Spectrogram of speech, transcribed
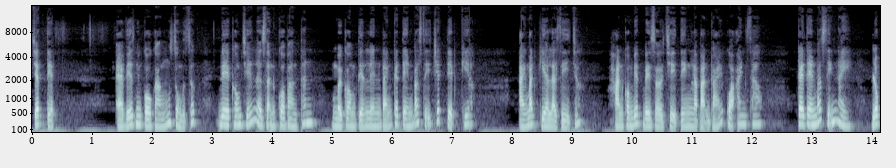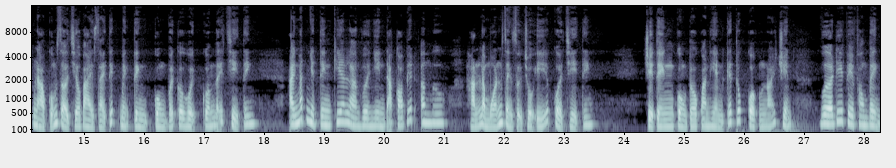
Chết tiệt! Evis cố gắng dùng sức để khống chế lửa giận của bản thân mới không tiến lên đánh cái tên bác sĩ chết tiệt kia. Ánh mắt kia là gì chứ? Hắn không biết bây giờ chị Tinh là bạn gái của anh sao? Cái tên bác sĩ này lúc nào cũng giờ chiêu bài giải thích bệnh tình cùng với cơ hội cuốn lấy chỉ Tinh. Ánh mắt nhiệt tình kia là vừa nhìn đã có biết âm mưu, hắn là muốn dành sự chú ý của chỉ Tinh. Chị Tinh cùng Tô Quan Hiền kết thúc cuộc nói chuyện, vừa đi về phòng bệnh,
